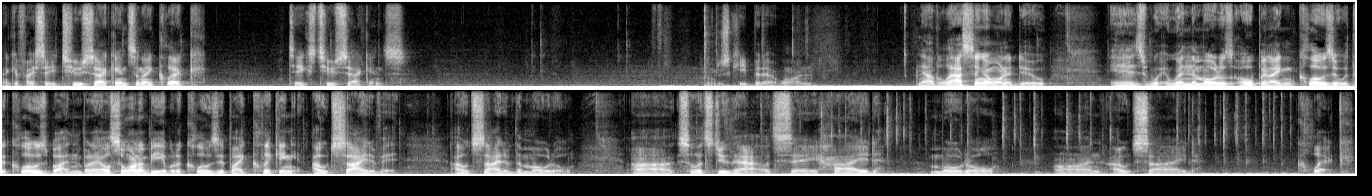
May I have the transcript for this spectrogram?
Like if I say two seconds and I click, takes two seconds. I'll just keep it at one. Now the last thing I want to do is when the modal is open, I can close it with the close button, but I also want to be able to close it by clicking outside of it, outside of the modal. Uh, so let's do that. Let's say hide modal on outside click.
